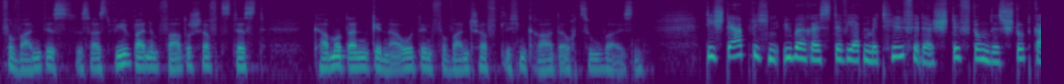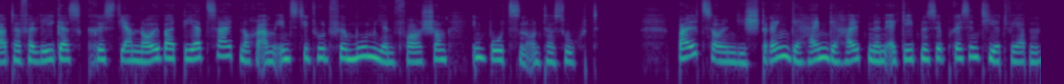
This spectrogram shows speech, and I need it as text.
verwandt ist. Das heißt, wie bei einem Vaterschaftstest kann man dann genau den verwandtschaftlichen Grad auch zuweisen. Die sterblichen Überreste werden mit Hilfe der Stiftung des Stuttgarter Verlegers Christian Neuber derzeit noch am Institut für Mumienforschung in Bozen untersucht. Bald sollen die streng geheim gehaltenen Ergebnisse präsentiert werden.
